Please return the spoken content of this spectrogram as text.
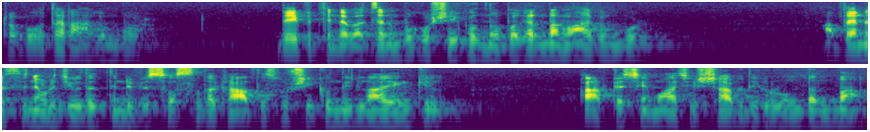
പ്രബോധനാകുമ്പോൾ ദൈവത്തിന്റെ വചനം പ്രഘോഷിക്കുന്ന ഉപകരണമാകുമ്പോൾ അതനുസരിച്ച് നമ്മുടെ ജീവിതത്തിന്റെ വിശ്വസ്തത കാത്തു സൂക്ഷിക്കുന്നില്ല എങ്കിൽ കാർക്കശ്യമായ ശിക്ഷാവിധികൾ ഉണ്ടെന്നാണ്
